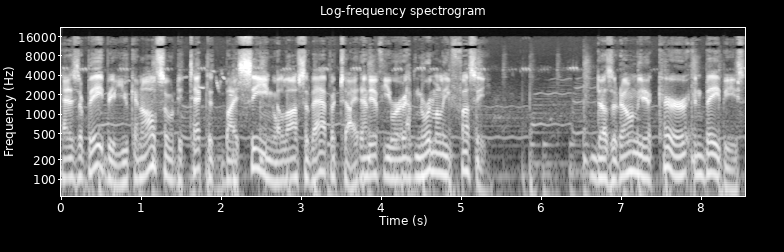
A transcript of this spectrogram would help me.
As a baby you can also detect it by seeing a loss of appetite and if you are abnormally fussy. Does it only occur in babies?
